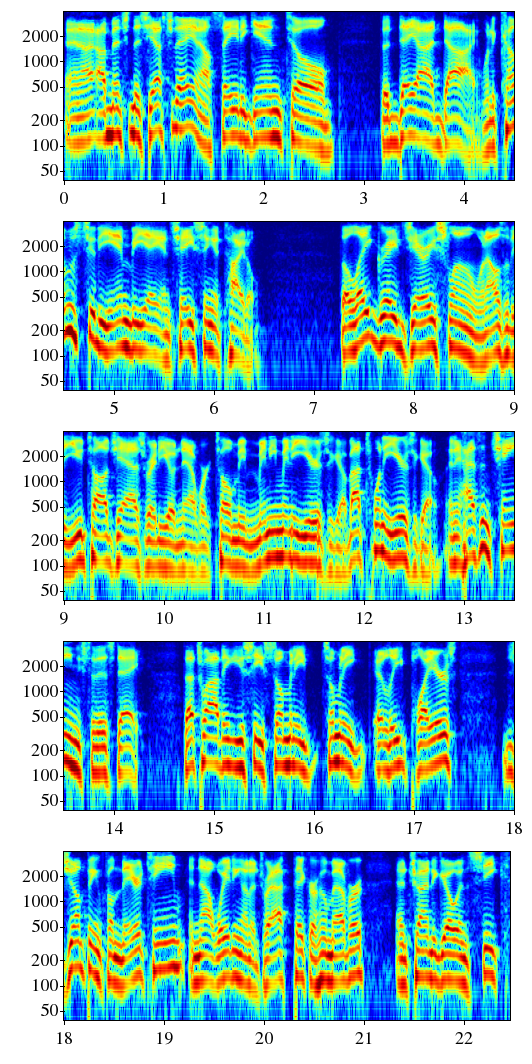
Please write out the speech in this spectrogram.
and I, I mentioned this yesterday, and I'll say it again till the day I die. When it comes to the NBA and chasing a title, the late great Jerry Sloan, when I was with the Utah Jazz Radio Network, told me many, many years ago, about 20 years ago, and it hasn't changed to this day. That's why I think you see so many, so many elite players jumping from their team and not waiting on a draft pick or whomever and trying to go and seek,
